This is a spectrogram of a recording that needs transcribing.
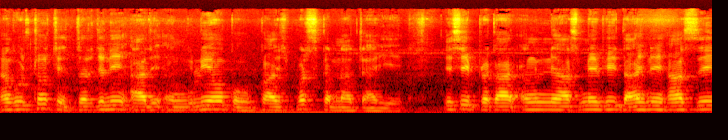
अंगूठों से तर्जनी आदि अंगुलियों को का स्पर्श करना चाहिए। इसी प्रकार अंगन्यास में भी दाहिने हाथ से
